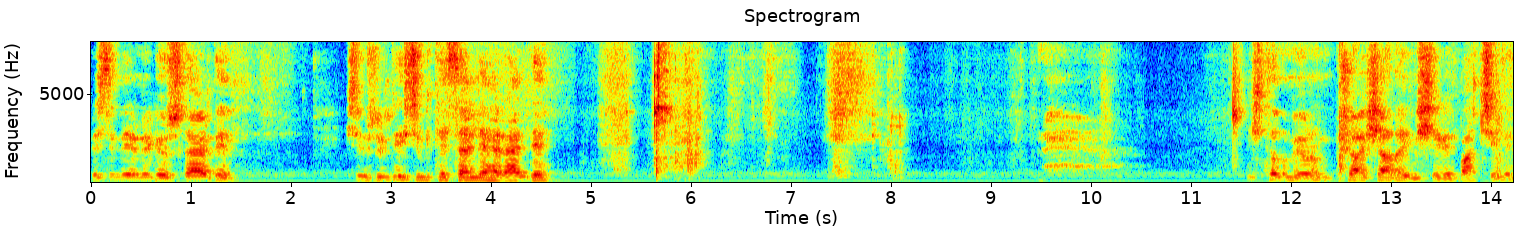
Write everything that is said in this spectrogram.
Resimlerini gösterdi. İşte üzüldüğü için bir teselli herhalde. Tanımıyorum. Şu aşağıdaymış evi bahçeli.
